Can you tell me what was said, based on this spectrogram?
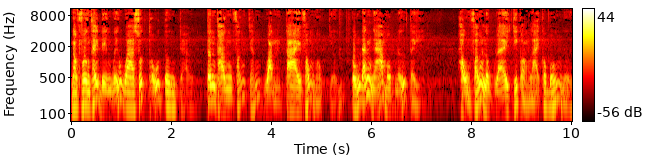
Ngọc Phương thấy Điền Nguyễn Hoa xuất thủ tương trợ, tinh thần phấn chấn, hoành tài phóng một chưởng, cũng đánh ngã một nữ tỳ. Hồng phấn lục lệ chỉ còn lại có bốn người.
